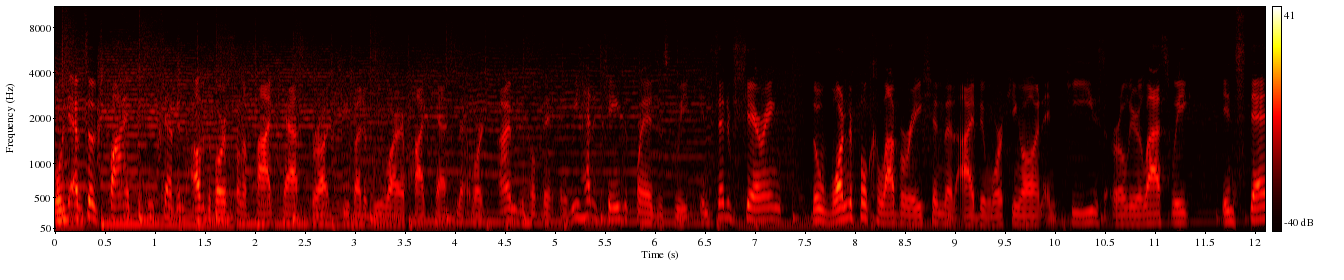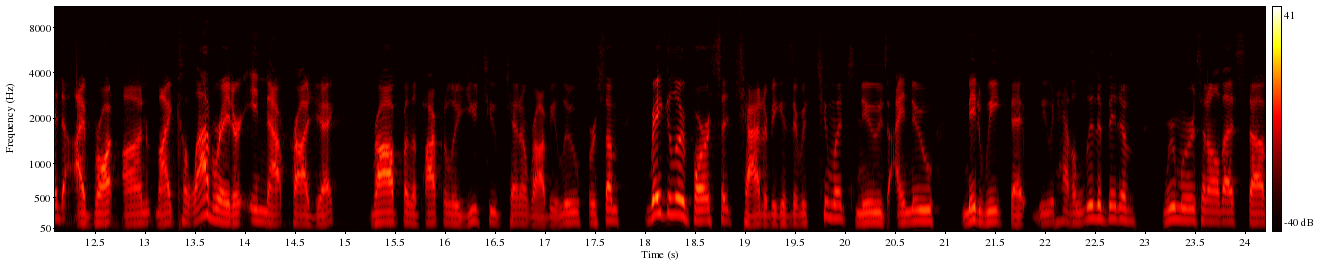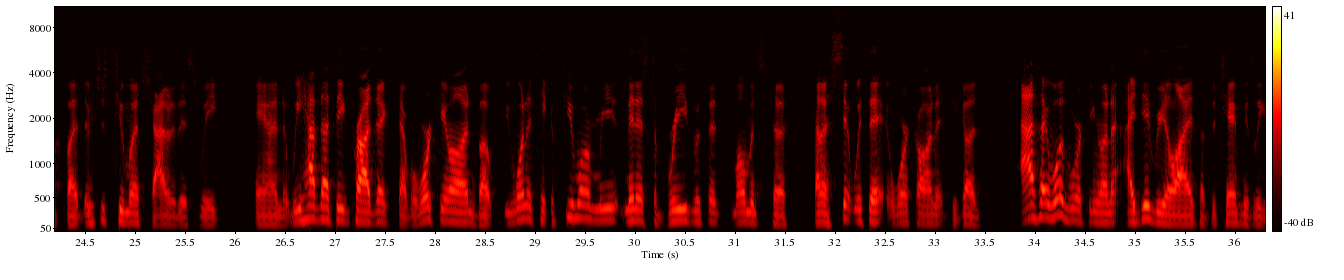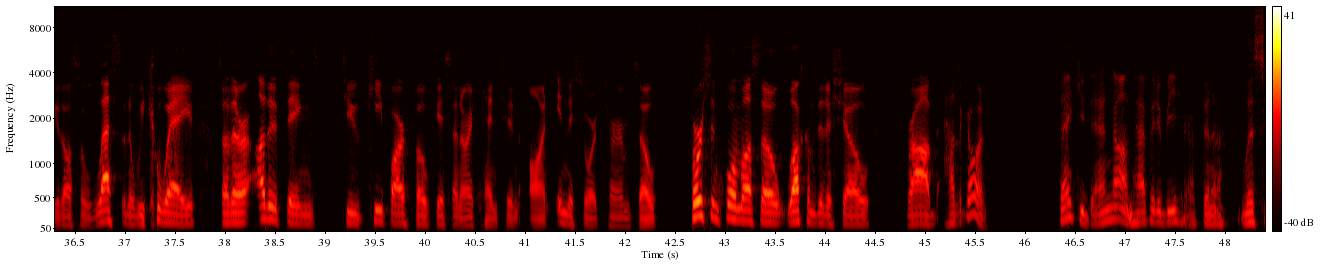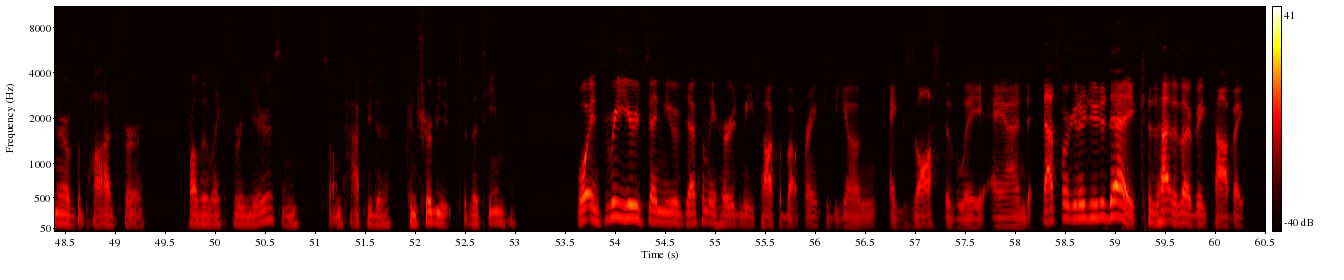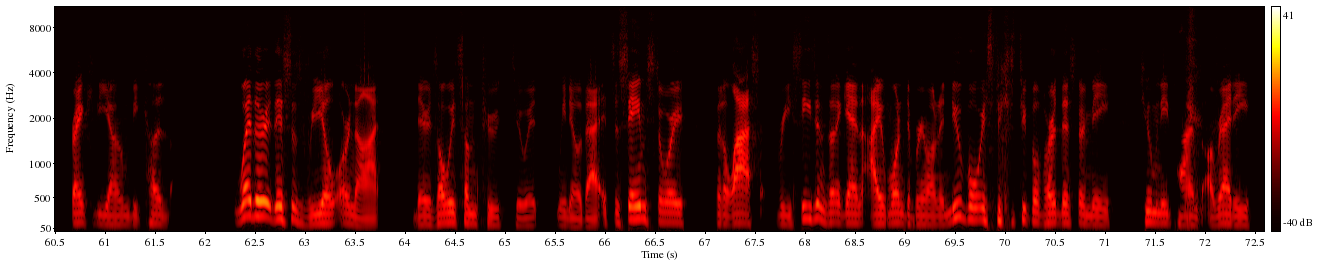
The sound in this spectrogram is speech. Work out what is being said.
Welcome to episode 557 of the Barcelona podcast, brought to you by the Blue Wire Podcast Network. I'm Jim Hilton, and we had a change of plans this week. Instead of sharing the wonderful collaboration that I've been working on and teased earlier last week, instead I brought on my collaborator in that project, Rob from the popular YouTube channel Robby Lou, for some regular Barca chatter because there was too much news. I knew midweek that we would have a little bit of rumors and all that stuff, but there was just too much chatter this week. And we have that big project that we're working on, but we want to take a few more re- minutes to breathe with it, moments to kind of sit with it and work on it because as I was working on it, I did realize that the Champions League is also less than a week away. So there are other things to keep our focus and our attention on in the short term. So, first and foremost, though, welcome to the show. Rob, how's it going? Thank you, Dan. No, I'm happy to be here. I've been a listener of the pod for probably like three years, and so I'm happy to contribute to the team. Well, in three years, then you have definitely heard me talk about Frenkie de Jong exhaustively, and that's what we're going to do today because that is our big topic, Frenkie de Jong. Because whether this is real or not, there's always some truth to it. We know that it's the same story for the last three seasons. And again, I wanted to bring on a new voice because people have heard this from me too many times already.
